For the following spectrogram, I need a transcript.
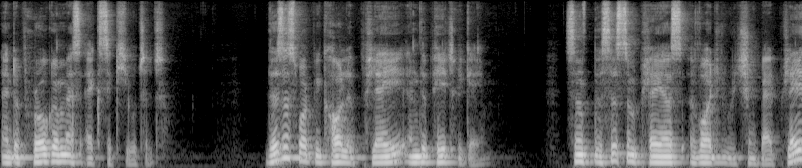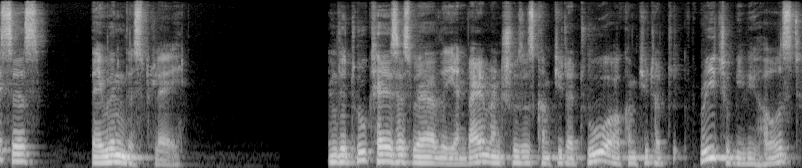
and a program is executed. This is what we call a play in the Petri game. Since the system players avoided reaching bad places, they win this play. In the two cases where the environment chooses computer 2 or computer 3 to be the host,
